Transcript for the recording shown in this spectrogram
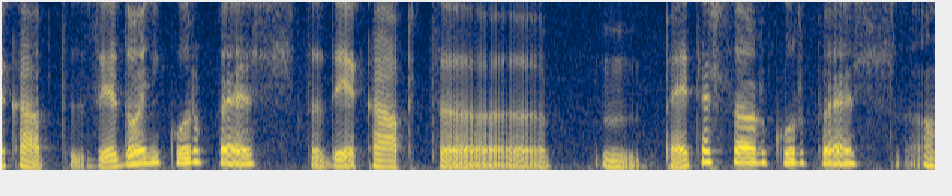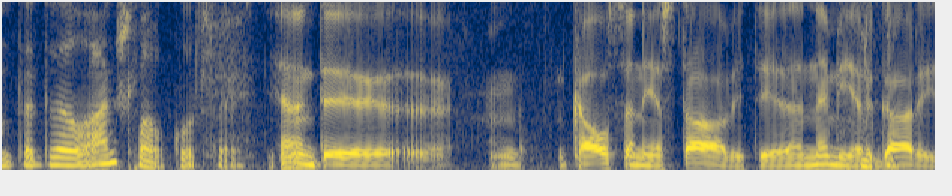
iekāpt ziedoņa kurpēs, tad iekāpt uh, Petersona kurpēs un tad vēl Anšlau kurpēs? Jā, un tie kalsenie stāvi, tie nemieri gari,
